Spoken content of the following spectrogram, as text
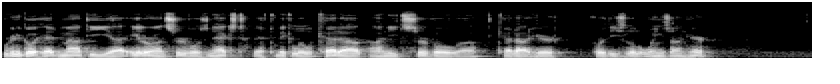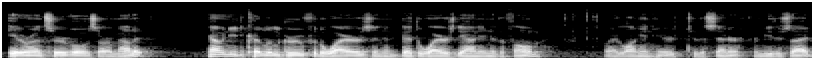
We're going to go ahead and mount the uh, aileron servos next. We have to make a little cutout on each servo uh, cutout here for these little wings on here. Aileron servos are mounted. Now we need to cut a little groove for the wires and embed the wires down into the foam right along in here to the center from either side.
